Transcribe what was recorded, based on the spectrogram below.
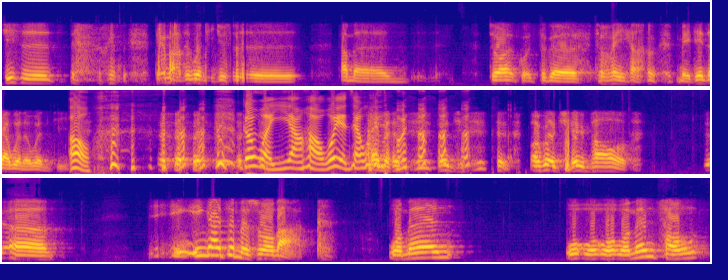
其实，编码这个问题就是他们中央这个中央银行每天在问的问题哦，跟我一样哈，我也在问包括 J 抛，呃，应应该这么说吧，我们我我我我们从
